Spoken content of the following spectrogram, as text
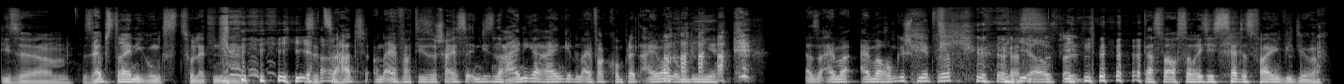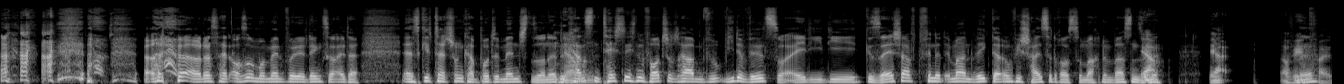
diese ähm, Selbstreinigungstoiletten-Sitze ja. hat und einfach diese Scheiße in diesen Reiniger reingeht und einfach komplett einmal um die, also einmal, einmal rumgeschmiert wird? Das, ja, auf jeden das war auch so ein richtig satisfying Video. Aber das ist halt auch so ein Moment, wo du denkst, so, Alter, es gibt halt schon kaputte Menschen, so, ne? Du Ja, kannst einen technischen Fortschritt haben, wie du willst, so, ey. Die, die Gesellschaft findet immer einen Weg, da irgendwie Scheiße draus zu machen, im wahrsten Sinne. Ja. Ja, auf jeden Ne? Fall.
